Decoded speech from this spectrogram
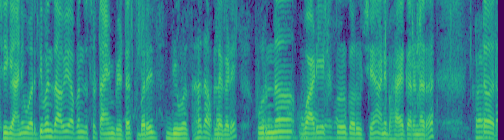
ठीक आहे आणि वरती पण जाऊया आपण जसं टाइम भेटत बरेच दिवस आहेत आपल्याकडे. पूर्ण वाडी एक्सप्लोर करूची आणि बाहेर करणार तर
